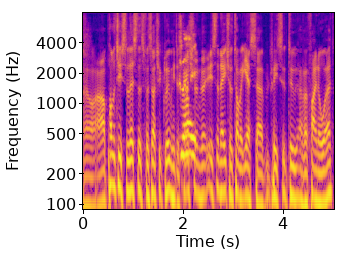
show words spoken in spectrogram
Well, our apologies to listeners for such a gloomy discussion. It's the nature of the topic. Yes, uh, please do have a final word.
